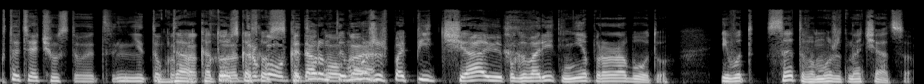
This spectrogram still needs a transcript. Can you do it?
Кто тебя чувствует, не только да, как который, э, другого с, с которым ты можешь попить чаю и поговорить не про работу. И вот с этого может начаться.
